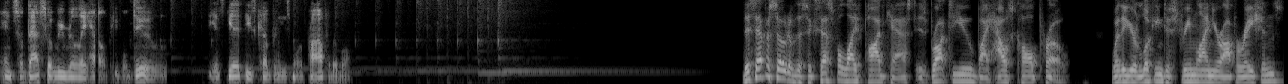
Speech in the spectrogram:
And so that's what we really help people do is get these companies more profitable. This episode of the Successful Life podcast is brought to you by Housecall Pro. Whether you're looking to streamline your operations,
